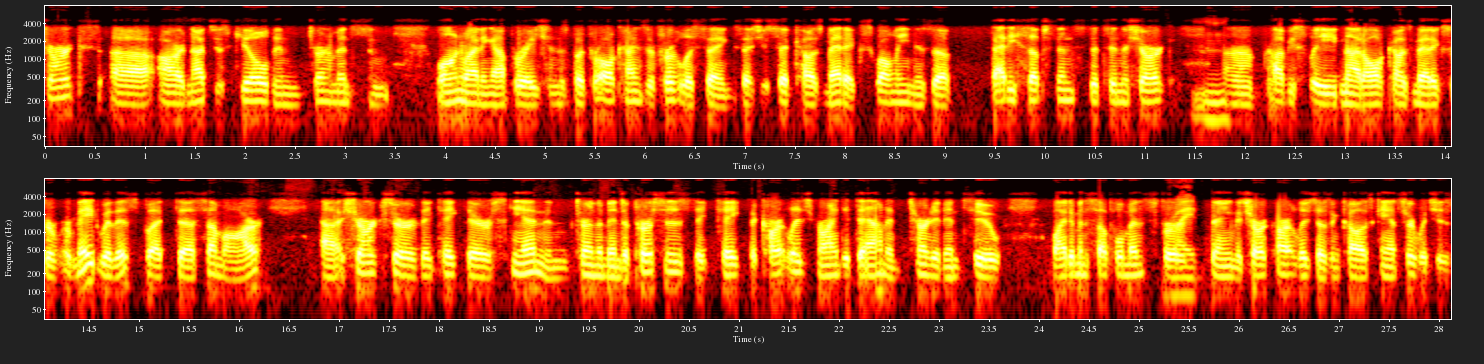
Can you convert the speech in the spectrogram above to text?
sharks uh, are not just killed in tournaments and long lining operations, but for all kinds of frivolous things. As you said, cosmetics. Squalene is a fatty substance that's in the shark. Uh, obviously, not all cosmetics are, are made with this, but uh, some are. Uh, sharks are, they take their skin and turn them into purses. They take the cartilage, grind it down, and turn it into vitamin supplements for Right. saying that shark cartilage doesn't cause cancer, which is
